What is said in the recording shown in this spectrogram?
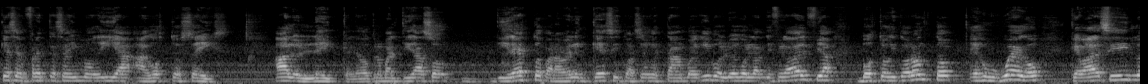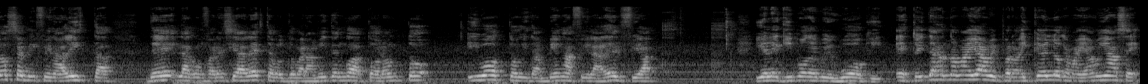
que se enfrenta ese mismo día, agosto 6, a los Lakers. Otro partidazo directo para ver en qué situación están ambos equipos. Luego Orlando y Filadelfia, Boston y Toronto. Es un juego que va a decidir los semifinalistas de la conferencia del Este, porque para mí tengo a Toronto y Boston y también a Filadelfia y el equipo de Milwaukee. Estoy dejando a Miami, pero hay que ver lo que Miami hace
